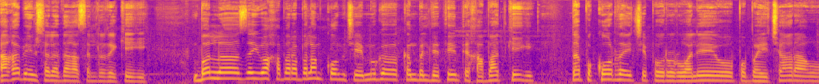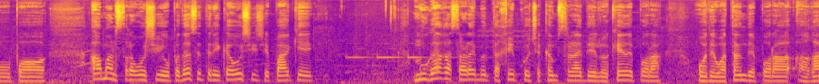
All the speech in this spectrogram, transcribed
هغه به ان شاء الله دغه سل لري کیږي بل زه یو خبره بلم کوم چې موږ کوم بل دته انتخابات کیږي دا په کور دی چې په ورورولې او په بایچاره او په امن سره وشي او په داسې طریقه وشي چې پاکه موږ هغه سړی منتخب کو چې کم سړی دی لوکې دی پورا او د وطن دی پورا هغه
